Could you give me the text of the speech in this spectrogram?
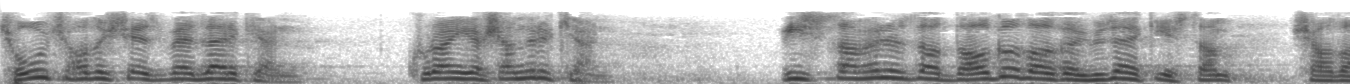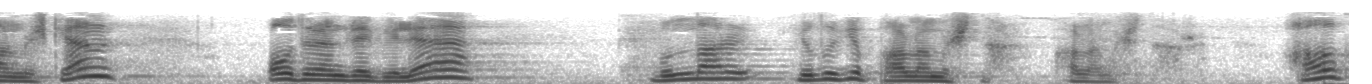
çoğu hadis ezberlerken Kur'an yaşanırken İslam henüz daha dalga dalga güzel ki İslam şahlanmışken o dönemde bile bunlar yılı gibi parlamışlar. Parlamışlar. Halk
